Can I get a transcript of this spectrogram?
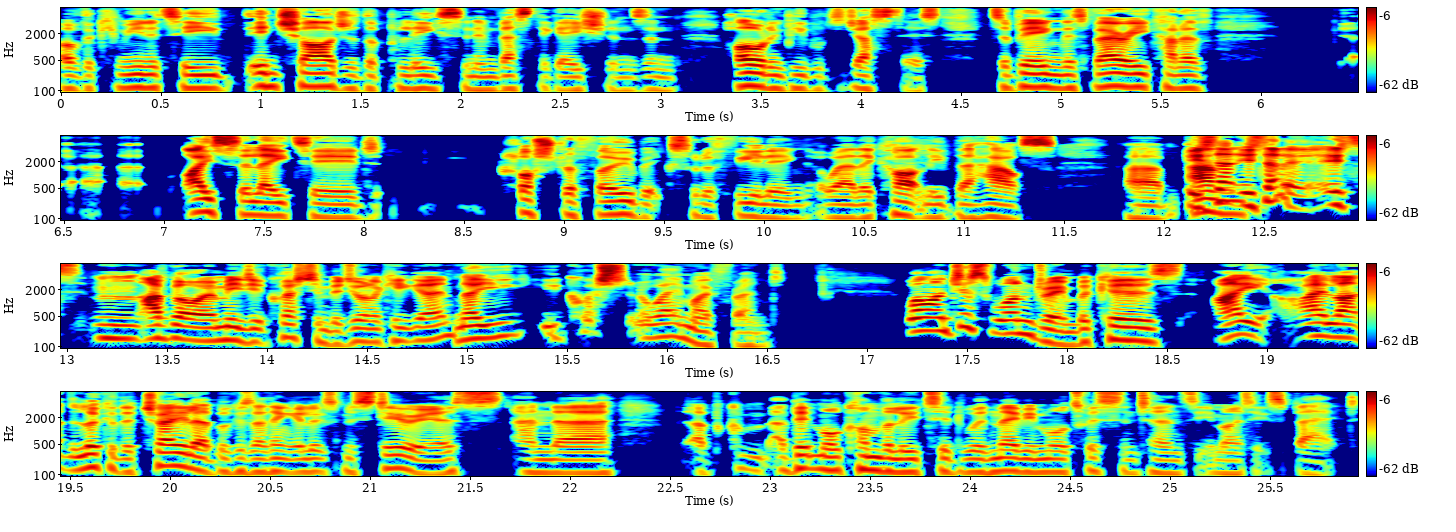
of the community in charge of the police and investigations and holding people to justice to being this very kind of uh, isolated claustrophobic sort of feeling where they can't leave their house um, Is that is that a, it's? Mm, I've got an immediate question, but do you want to keep going? no you, you question away my friend Well, I'm just wondering because I I like the look of the trailer because I think it looks mysterious and uh, a, a bit more convoluted with maybe more twists and turns that you might expect.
